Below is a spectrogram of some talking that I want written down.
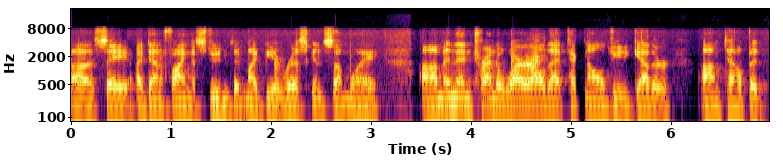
uh, say identifying a student that might be at risk in some way, um, and then trying to wire all that technology together um, to help it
